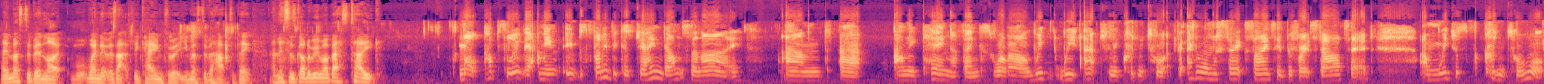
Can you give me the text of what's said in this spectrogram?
And it must have been like when it was actually came to it, you must have had to think, and this has got to be my best take. Well, absolutely. I mean, it was funny because Jane Danson and I and uh, Ali King, I think, as well, we, we actually couldn't talk. Everyone was so excited before it started, and we just couldn't talk.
